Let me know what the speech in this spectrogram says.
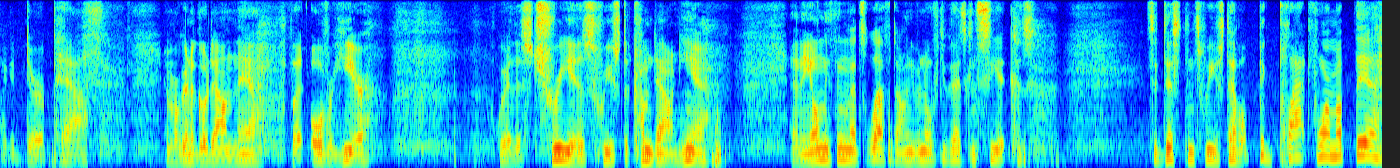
like a dirt path, and we're gonna go down there. But over here, where this tree is, we used to come down here and the only thing that's left, I don't even know if you guys can see it because it's a distance. We used to have a big platform up there.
